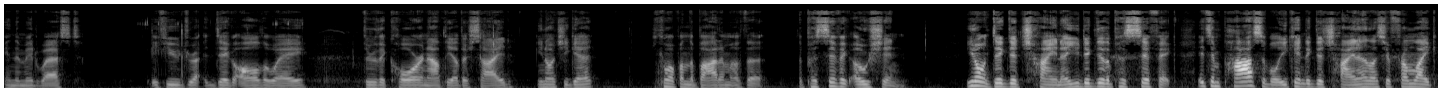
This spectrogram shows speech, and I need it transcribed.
in the Midwest, if you dig all the way through the core and out the other side, you know what you get? You come up on the bottom of the, the Pacific Ocean. You don't dig to China, you dig to the Pacific. It's impossible. You can't dig to China unless you're from like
